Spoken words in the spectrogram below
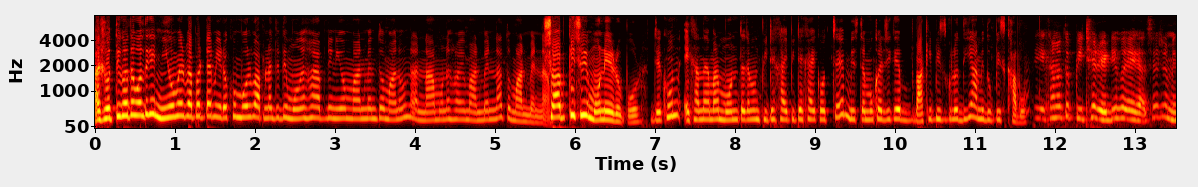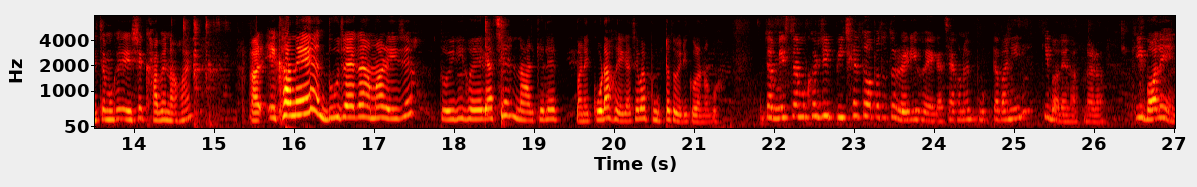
আর সত্যি কথা বলতে কি, নিয়মের ব্যাপারটা আমি এরকম বলব, আপনার যদি মনে হয় আপনি নিয়ম মানবেন তো মানুন, আর না মনে হয় মানবেন না তো মানবেন না। সব কিছুই মনের ওপর। দেখুন, এখানে আমার মনটা যেমন পিঠে খাই পিঠে খাই করছে, মিস্টার মুখার্জিকে বাকি পিসগুলো দিয়ে আমি দু পিস খাব। এখানে তো পিঠে রেডি হয়ে গেছে মিস্টার মুখার্জি এসে খাবে না হয়। আর এখানে দু জায়গায় আমার এই যে তৈরি হয়ে গেছে, নারকেলের মানে কোড়া হয়ে গেছে, এবার পুরটা তৈরি করে নেব। এটা মিস্টার মুখার্জির পিঠে তো আপাতত রেডি হয়ে গেছে। এখন আমি পুরটা বানিয়ে নিই। কি বলেন আপনারা? কি বলেন?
